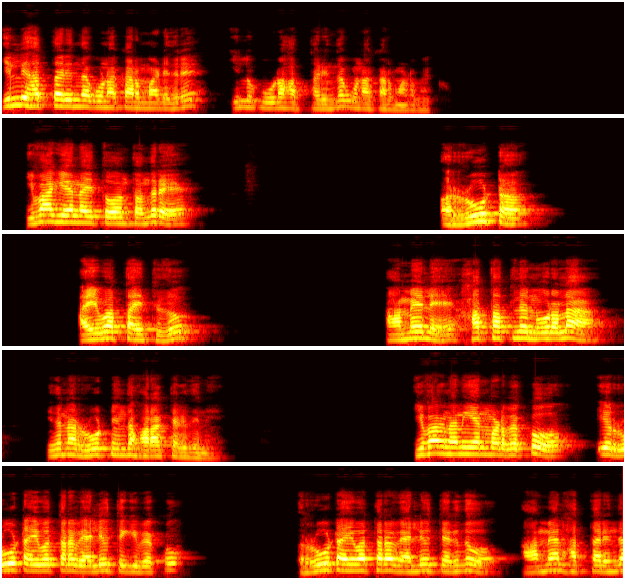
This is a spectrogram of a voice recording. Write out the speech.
ಇಲ್ಲಿ ಹತ್ತರಿಂದ ಗುಣಾಕಾರ ಮಾಡಿದ್ರೆ ಇಲ್ಲೂ ಕೂಡ ಹತ್ತರಿಂದ ಗುಣಾಕಾರ ಮಾಡಬೇಕು. ಇವಾಗ ಏನಾಯ್ತು ಅಂತಂದ್ರೆ ರೂಟ್ ಐವತ್ತಾಯ್ತಿದು ಆಮೇಲೆ ಹತ್ತು ಹತ್ತಲೆ ನೂರಲ್ಲ, ಇದನ್ನ ರೂಟ್ನಿಂದ ಹೊರಗೆ ತೆಗೆದೀನಿ. ಇವಾಗ ನನಗೆ ಏನ್ ಮಾಡಬೇಕು, ಈ ರೂಟ್ ಐವತ್ತರ ವ್ಯಾಲ್ಯೂ ತೆಗಿಬೇಕು. ರೂಟ್ ಐವತ್ತರ ವ್ಯಾಲ್ಯೂ ತೆಗೆದು ಆಮೇಲೆ ಹತ್ತರಿಂದ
